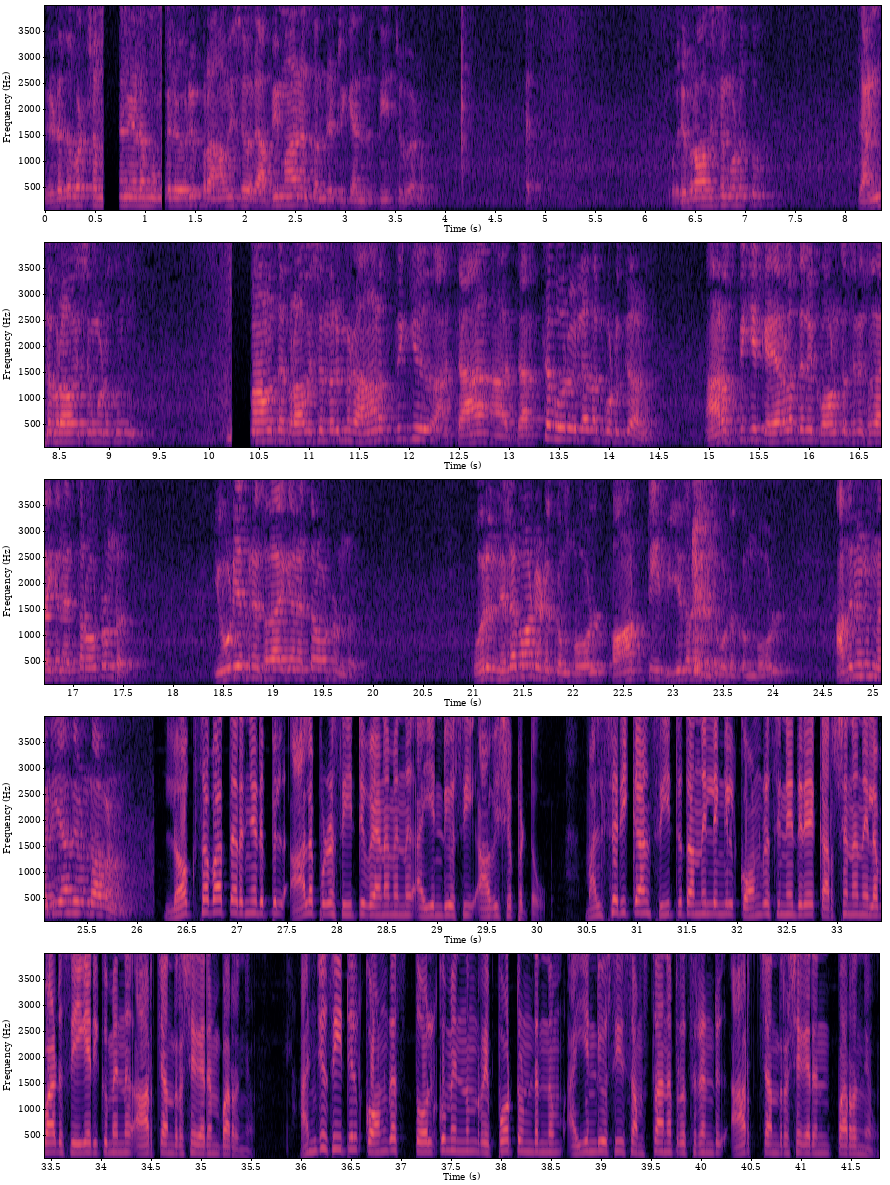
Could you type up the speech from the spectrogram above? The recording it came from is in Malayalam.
ഇടതുപക്ഷ മുന്നണിയുടെ മുമ്പിൽ ഒരു പ്രാവശ്യം ഒരു അഭിമാനം സംരക്ഷിക്കാൻ ഒരു സീറ്റ് വേണം. ഒരു പ്രാവശ്യം കൊടുത്തു രണ്ട് പ്രാവശ്യം കൊടുക്കുന്നു. മൂന്നാമത്തെ പ്രാവശ്യം വരുമ്പോൾ ആർ എസ് പിക്ക് ചർച്ച പോലും ഇല്ലാതെ കൊടുക്കുകയാണ്. ആർ എസ് പിക്ക് കേരളത്തിൽ കോൺഗ്രസിനെ സഹായിക്കാൻ എത്ര വോട്ടുണ്ട്? യു ഡി എഫിനെ സഹായിക്കാൻ എത്ര വോട്ടുണ്ട്? ഒരു നിലപാടെടുക്കുമ്പോൾ പാർട്ടി വീതം വെച്ച് കൊടുക്കുമ്പോൾ അതിനൊരു മര്യാദ ഉണ്ടാകണം ലോക്സഭാ തെരഞ്ഞെടുപ്പിൽ ആലപ്പുഴ സീറ്റ് വേണമെന്ന് ഐ എൻ ഡി സി ആവശ്യപ്പെട്ടു. മത്സരിക്കാൻ സീറ്റ് തന്നില്ലെങ്കിൽ കോൺഗ്രസിനെതിരെ കർശന നിലപാട് സ്വീകരിക്കുമെന്ന് ആർ ചന്ദ്രശേഖരൻ പറഞ്ഞു. അഞ്ചു സീറ്റിൽ കോൺഗ്രസ് തോൽക്കുമെന്നും റിപ്പോർട്ടുണ്ടെന്നും ഐ എൻ ഡി സി സംസ്ഥാന പ്രസിഡന്റ് ആർ ചന്ദ്രശേഖരൻ പറഞ്ഞു.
